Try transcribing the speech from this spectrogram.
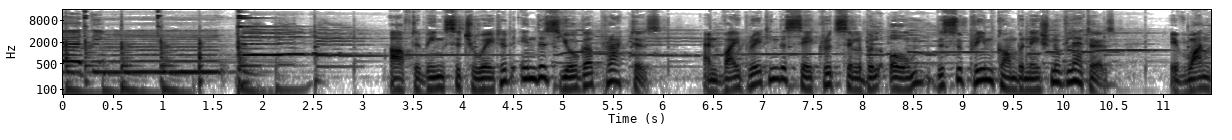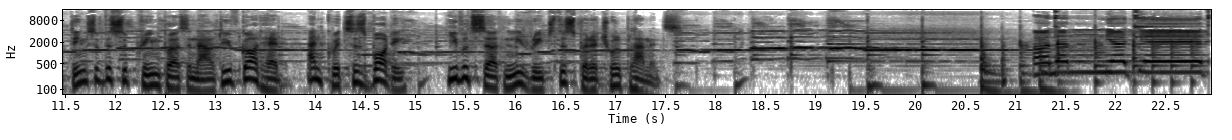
गतिम् After being situated in this yoga practice and vibrating the sacred syllable Om, the supreme combination of letters, if one thinks of the Supreme Personality of Godhead and quits his body, he will certainly reach the spiritual planets. अनन्यचेताः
